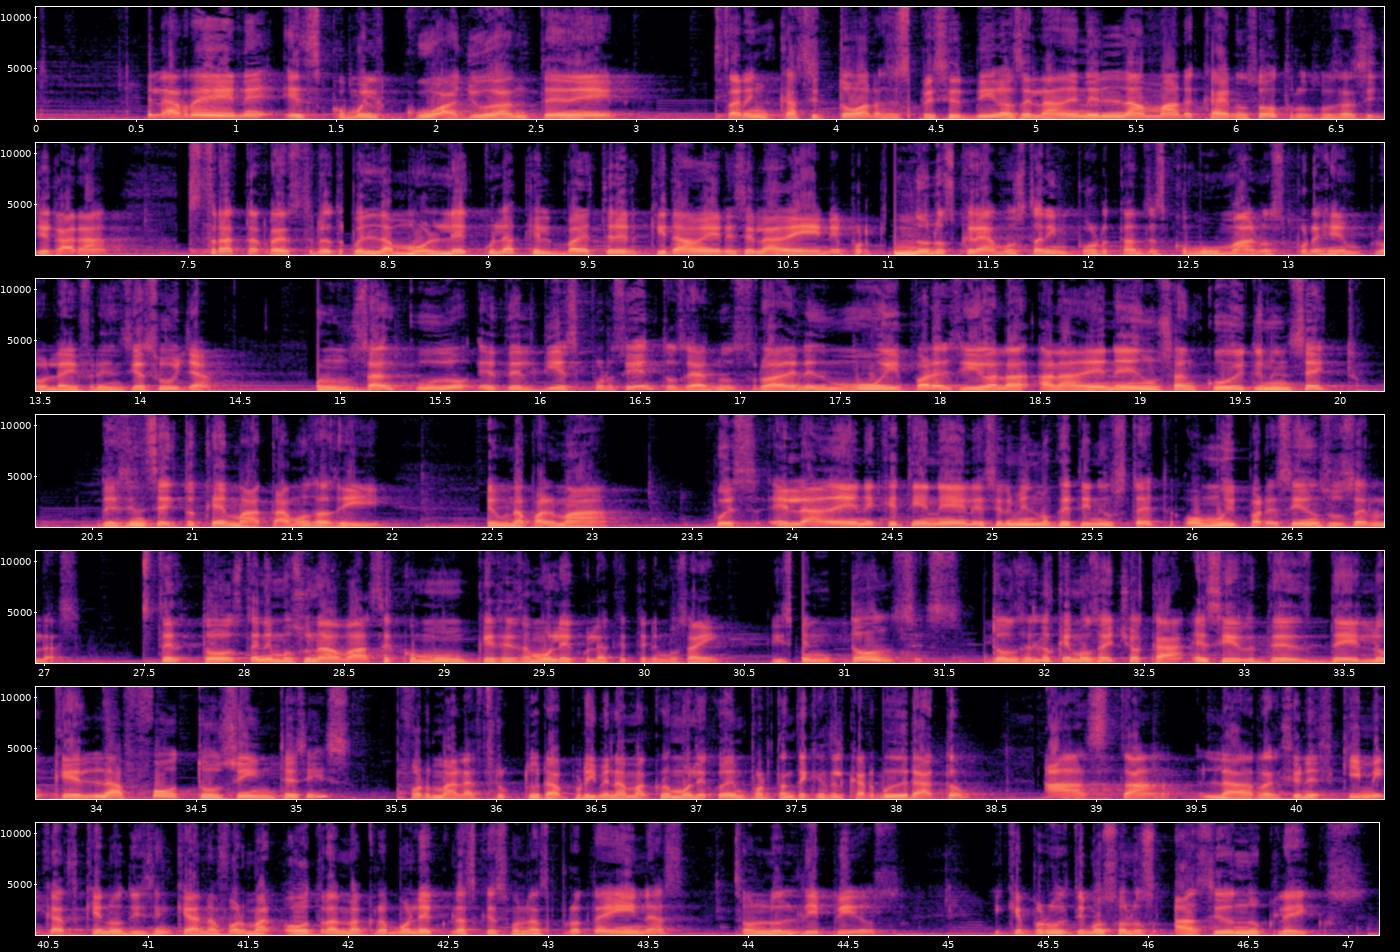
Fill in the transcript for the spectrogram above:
El ARN es como el coayudante de él. Están en casi todas las especies vivas. El ADN es la marca de nosotros. O sea, si llegara extraterrestre, pues la molécula que él va a tener que ir a ver es el ADN, porque no nos creamos tan importantes como humanos, por ejemplo. La diferencia suya con un zancudo es del 10%. O sea, nuestro ADN es muy parecido al ADN de un zancudo y de un insecto. De ese insecto que matamos así de una palmada pues el ADN que tiene él es el mismo que tiene usted o muy parecido en sus células. Todos tenemos una base común que es esa molécula que tenemos ahí. Entonces, entonces lo que hemos hecho acá es ir desde lo que es la fotosíntesis, formar la estructura primera macromolécula importante que es el carbohidrato, hasta las reacciones químicas que nos dicen que van a formar otras macromoléculas que son las proteínas, son los lípidos y que por último son los ácidos nucleicos.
